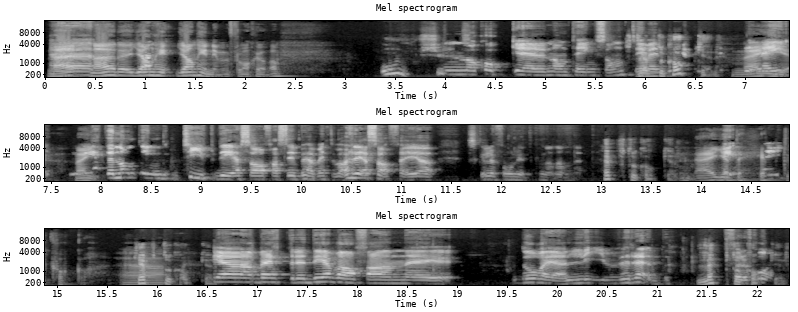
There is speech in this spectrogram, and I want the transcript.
Nej, Eh. nej, det är hjärnhi- hjärnhinneinflammation va? Oh, shit. Pneumokocker, någonting sånt. Streptokocker? Nej, Nej. nej. Det är någonting typ det jag sa, fast det behöver inte vara det jag sa, för jag skulle förmodligen inte kunna namnet. Heptokocker? Nej, inte heptokocker. Eh, Keptokocker? Jag vet det, det var fan... eh, Då var jag livrädd. Leptokocker?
